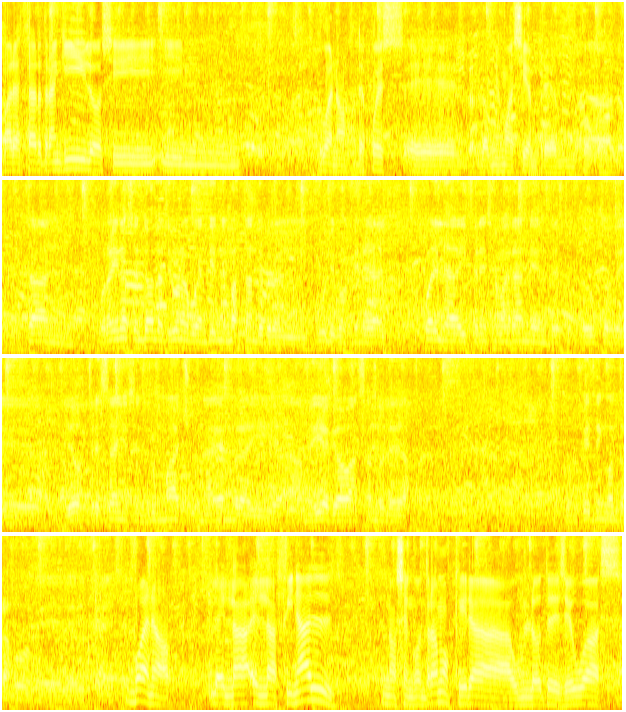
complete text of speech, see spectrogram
para estar tranquilos y, y, mm, bueno, después eh, lo- mismo de siempre, un poco. Para los que están por ahí no sentados en la tribuna porque entienden bastante, pero el público en general, ¿cuál es la diferencia más grande entre estos productos de, de 2, 3 años entre un macho una hembra y a medida que va avanzando la edad? ¿Con qué te encontrás vos de, de diferencia? Bueno, en la, en la final nos encontramos que era un lote de yeguas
